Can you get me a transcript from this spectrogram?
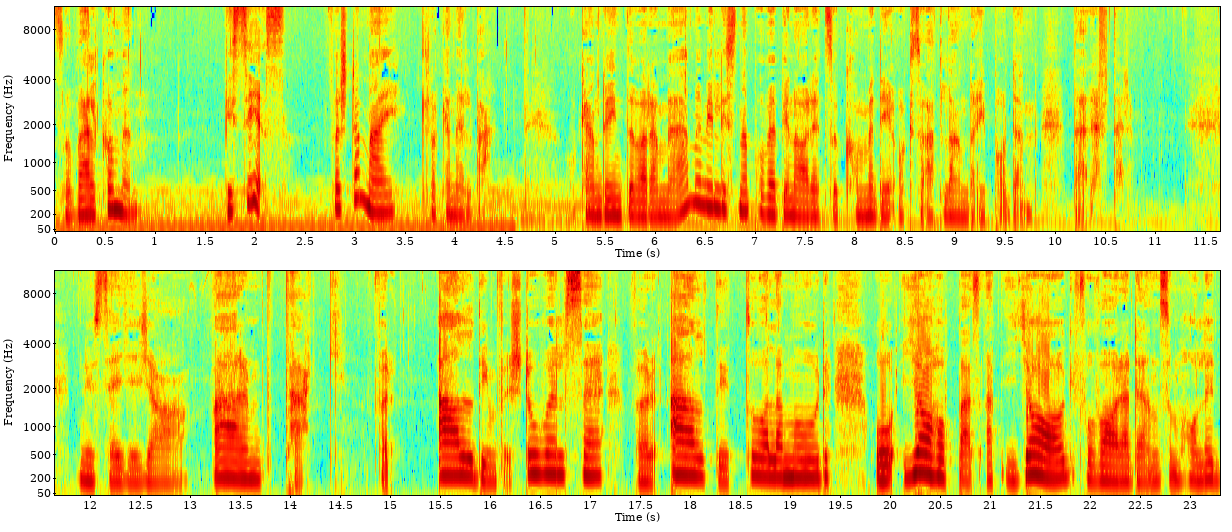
Så välkommen! Vi ses första maj klockan 11. Och kan du inte vara med men vill lyssna på webbinariet så kommer det också att landa i podden därefter. Nu säger jag varmt tack för all din förståelse, för allt ditt tålamod. Och jag hoppas att jag får vara den som håller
